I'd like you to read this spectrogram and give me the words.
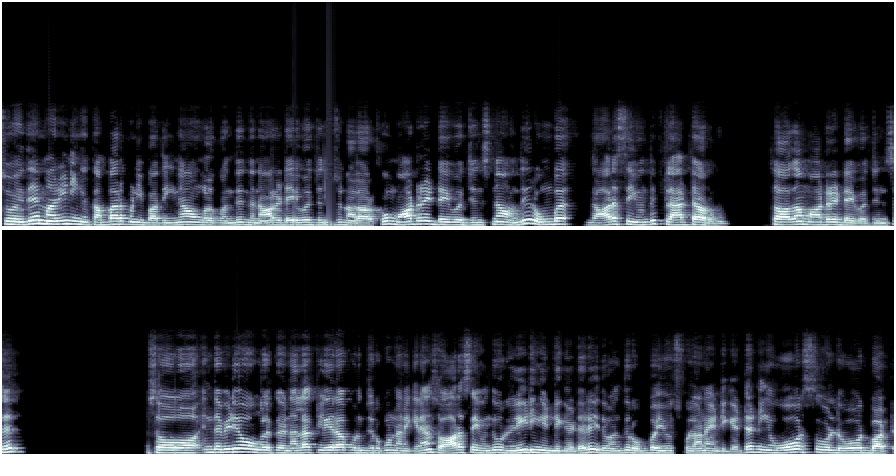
ஸோ இதே மாதிரி நீங்கள் கம்பேர் பண்ணி பார்த்தீங்கன்னா உங்களுக்கு வந்து இந்த நாலு டைவர்ஜென்ஸும் நல்லாயிருக்கும் மாடரேட் டைவர்ஜென்ஸ்னா வந்து ரொம்ப இந்த ஆர்எஸ்ஐ வந்து ஃப்ளாட்டாக இருக்கும். ஸோ அதான் மாடரேட் டைவர்ஜென்ஸு ஸோ இந்த வீடியோ உங்களுக்கு நல்லா கிளியராக புரிஞ்சிருக்கும்னு நினைக்கிறேன். ஸோ ஆர்எஸ்ஐ வந்து ஒரு லீடிங் இண்டிகேட்டர் இது வந்து ரொம்ப யூஸ்ஃபுல்லான இண்டிகேட்டர் நீங்கள் ஓவர் சோல்டு ஓவர் பாட்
